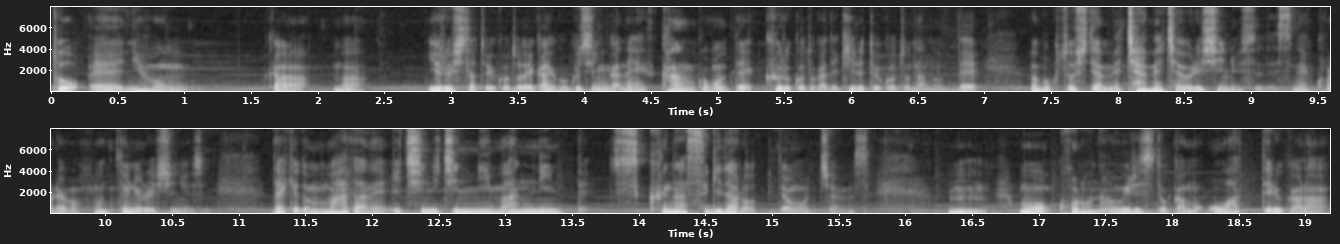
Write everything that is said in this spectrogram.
と、えー、日本がまあ 許したということで外国人がね観光で来ることができるということなので、まあ、僕としてはめちゃめちゃ嬉しいニュースですね。これは本当に嬉しいニュース。だけどまだね1日2万人って少なすぎだろうって思っちゃいます。うん。もうコロナウイルスとかも終わってるから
